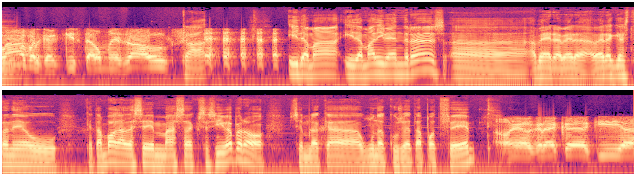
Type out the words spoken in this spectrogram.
clar, perquè aquí esteu més alts. Clar. I demà, i demà divendres, eh, a veure, a veure, a veure aquesta neu, que tampoc ha de ser massa excessiva, però sembla que alguna coseta pot fer. No, jo crec que aquí a,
